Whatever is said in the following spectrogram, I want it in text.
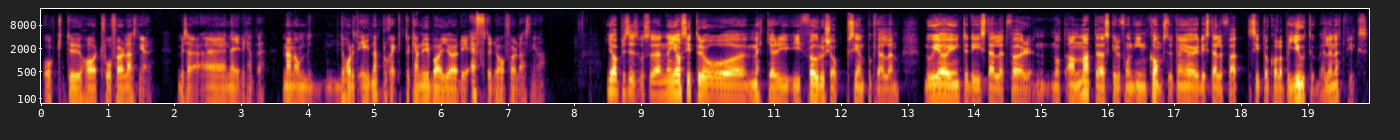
och du har två föreläsningar. Det blir så här, eh, nej det kan jag inte. Men om du, du har ditt egna projekt, då kan du ju bara göra det efter du har föreläsningarna. Ja, precis. Och så när jag sitter och meckar i, Photoshop sent på kvällen, då gör jag ju inte det istället för något annat där jag skulle få en inkomst, utan jag gör det istället för att sitta och kolla på YouTube eller Netflix.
